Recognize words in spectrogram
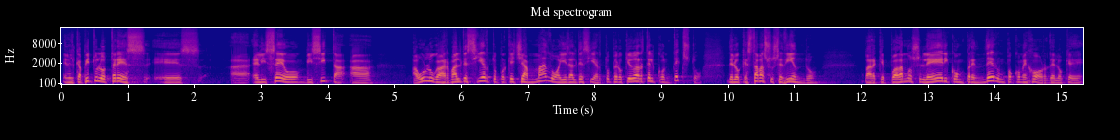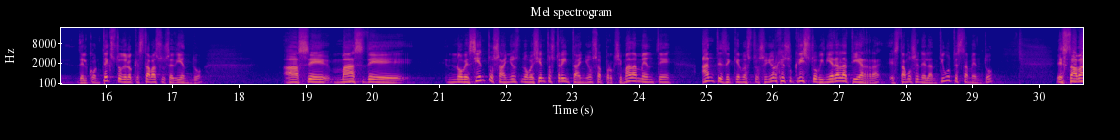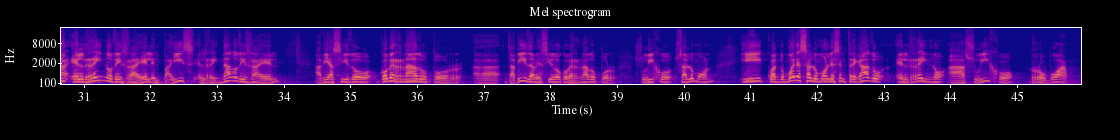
en el capítulo 3, es, ah, Eliseo visita a, a un lugar, va al desierto, porque es llamado a ir al desierto, pero quiero darte el contexto de lo que estaba sucediendo para que podamos leer y comprender un poco mejor de lo que, del contexto de lo que estaba sucediendo. Hace más de 900 años, 930 años aproximadamente, antes de que nuestro Señor Jesucristo viniera a la tierra, estamos en el Antiguo Testamento, estaba el reino de Israel, el país, el reinado de Israel, había sido gobernado por ah, David, había sido gobernado por su hijo Salomón, y cuando muere Salomón le es entregado el reino a su hijo Roboam.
